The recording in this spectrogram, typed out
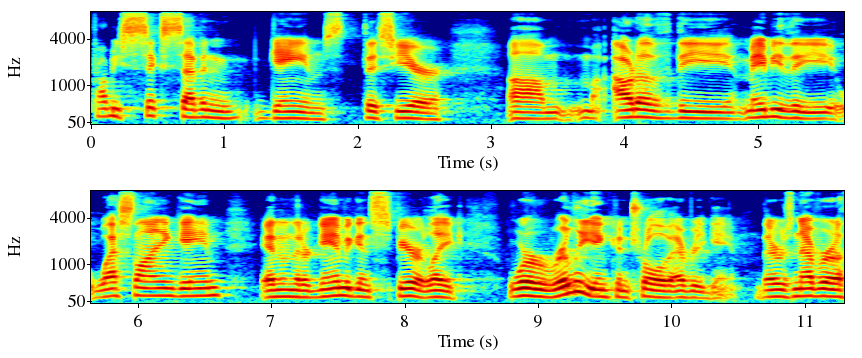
probably six seven games this year. Um, out of the maybe the West Lyon game and then their game against Spirit Lake, were really in control of every game. There was never a,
